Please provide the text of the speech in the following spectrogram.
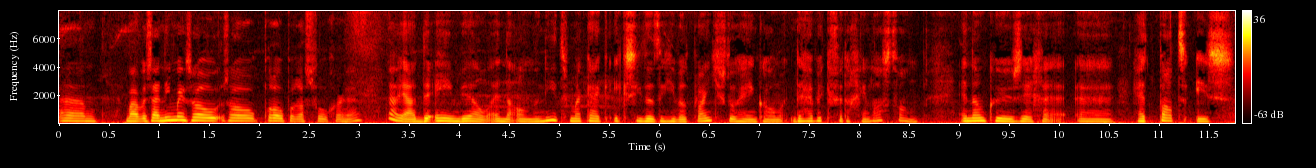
Um, maar we zijn niet meer zo, zo proper als vroeger, hè? Nou ja, de een wel en de ander niet. Maar kijk, ik zie dat er hier wat plantjes doorheen komen. Daar heb ik verder geen last van. En dan kun je zeggen, het pad is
